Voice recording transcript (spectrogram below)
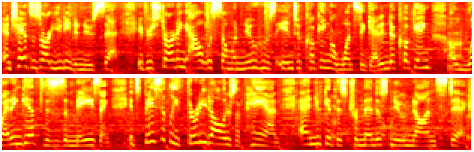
And chances are you need a new set. If you're starting out with someone new who's into cooking or wants to get into cooking, a wedding gift, this is amazing. It's basically $30 a pan and you get this tremendous new non-stick.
